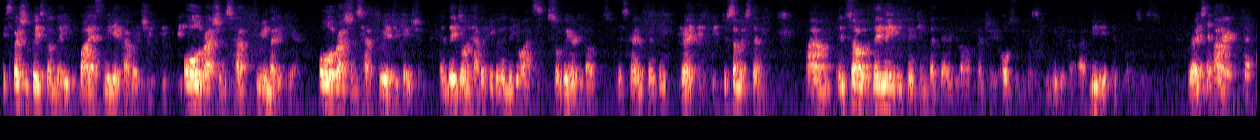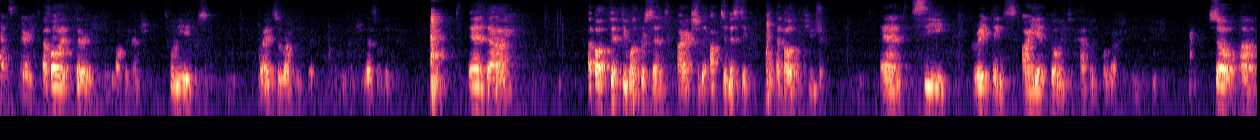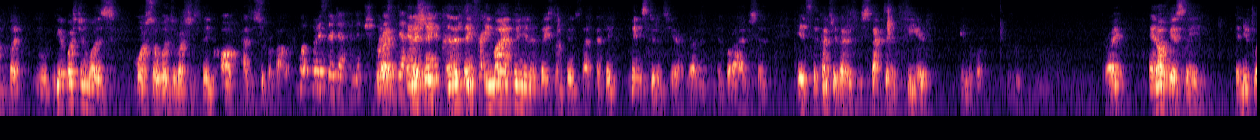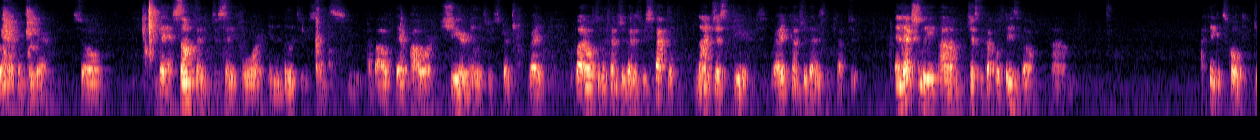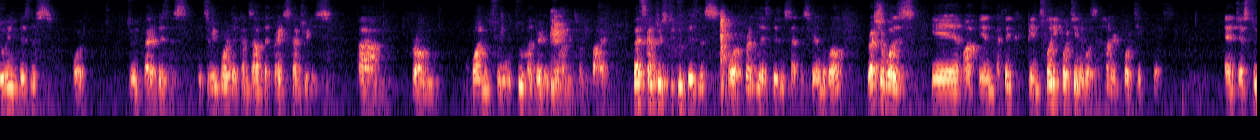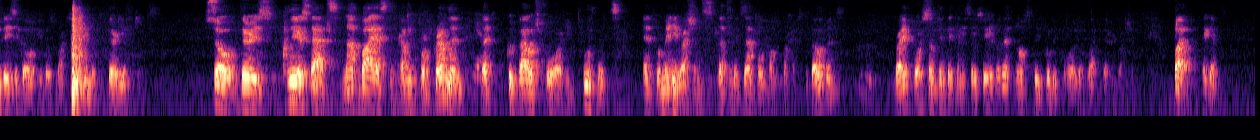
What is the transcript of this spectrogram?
especially based on the biased media coverage, all Russians have free Medicare, all Russians have free education, and they don't have it even in the US, so we are developed. This kind of thinking, right? To some extent. Um, and so they may be thinking that they're a developed country also because of the media, uh, media influences, right? Um, thir- that that was thirty. about a third of the country, 28%, right? So roughly a third of the country. That's what they think. And uh, about 51% are actually optimistic about the future and see great things are yet going to happen for Russia in the future. So, um, but your question was more so what do Russians think of as a superpower? What, what is their definition? What is Right, the and I think, and I think, different. in my opinion, and based on things that I think many students here have read and, and what I understand, it's the country that is respected and feared in the world. Right? And obviously, the nuclear weapons are there, so they have something to say for in the military sense about their power, sheer military strength, right? But also the country that is respected, not just feared, right? Country that is looked up to. And actually, um, just a couple of days ago, um, I think it's called Doing Business or Doing Better Business. It's a report that comes out that ranks countries um, from 1 to 200 and 225 best countries to do business or friendliest business atmosphere in the world. Russia was in, uh, in I think in 2014 it was in 114th place, and just two days ago it was marked in the 30th place. So there is clear stats, not biased and coming from Kremlin, Yeah. that could vouch for improvements. And for many Russians, that's an example of perhaps development, right, or something they can associate with it, and also the improving quality of life there in Russia. But again,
